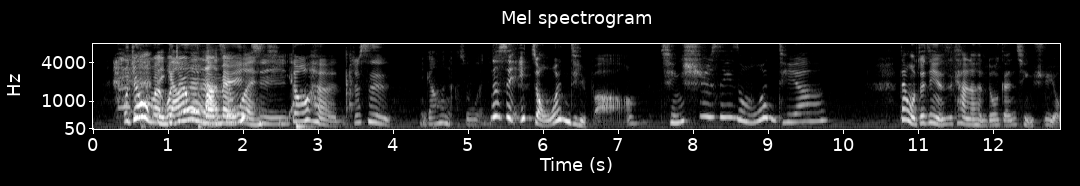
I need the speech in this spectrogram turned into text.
我觉得我们，我觉得我们每一集都很就是，你刚刚是哪出问题？那是一种问题吧？情绪是一种问题啊。但我最近也是看了很多跟情绪有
